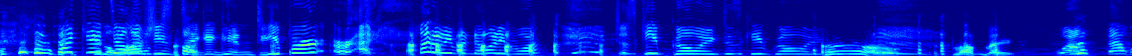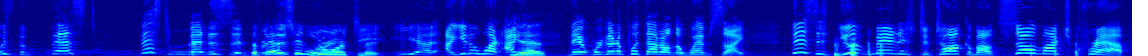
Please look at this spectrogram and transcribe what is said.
I can't tell if she's digging in deeper or I, I don't even know anymore. Just keep going. Just keep going. Oh, that's lovely. Wow, that was the best best medicine The for best this quarantine. Yeah, uh, you know what? I yes. there we're going to put that on the website. This is you've managed to talk about so much crap.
